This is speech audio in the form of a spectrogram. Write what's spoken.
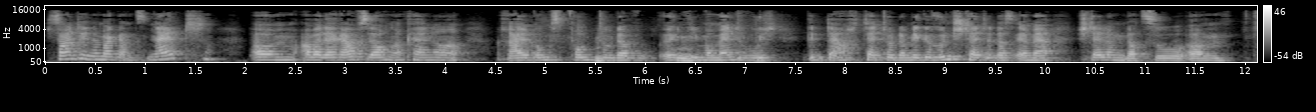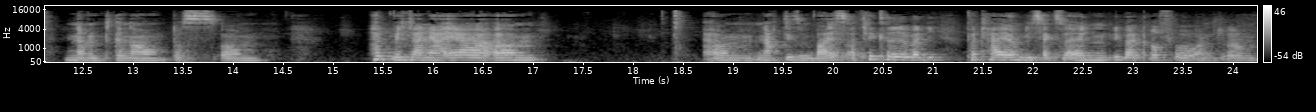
ich fand ihn immer ganz nett, ähm, aber da gab es ja auch noch keine Reibungspunkte oder wo, irgendwie Momente, wo ich gedacht hätte oder mir gewünscht hätte, dass er mehr Stellung dazu ähm, nimmt. Genau, das ähm, hat mich dann ja eher ähm, ähm, nach diesem Weißartikel über die Partei und die sexuellen Übergriffe und ähm,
